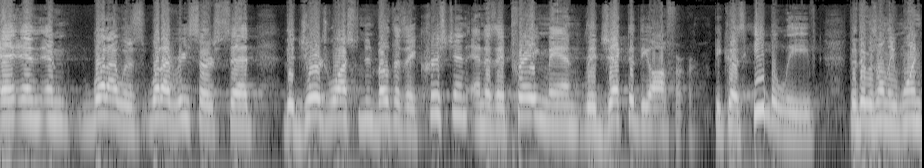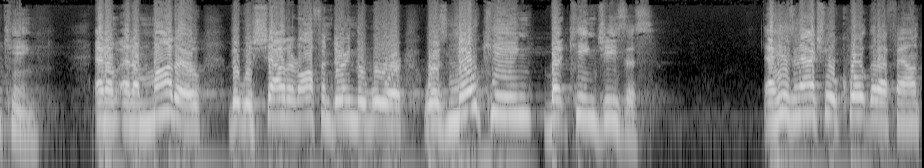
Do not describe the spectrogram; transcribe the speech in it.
And, and, and, what I was what I researched said that George Washington, both as a Christian and as a praying man, rejected the offer because he believed that there was only one king. And a, and a motto that was shouted often during the war was no king but King Jesus. Now, here's an actual quote that I found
